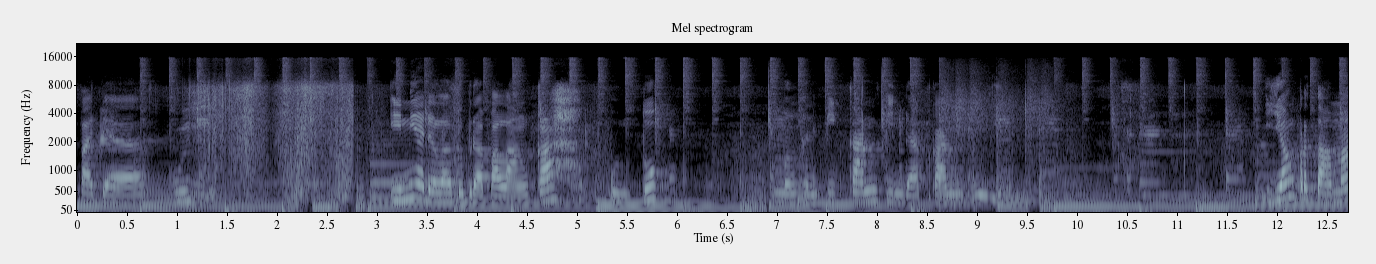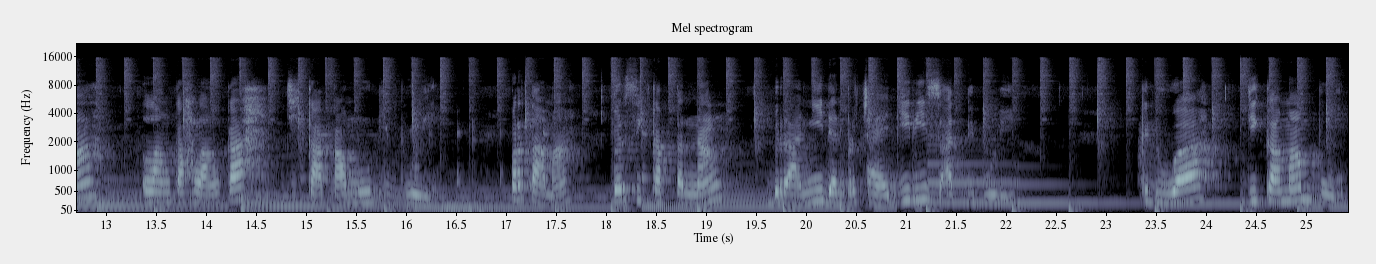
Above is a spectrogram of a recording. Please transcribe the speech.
pada bullying. Ini adalah beberapa langkah untuk menghentikan tindakan bullying. Yang pertama, langkah-langkah jika kamu dibully. Pertama, bersikap tenang, berani, dan percaya diri saat dibully. Kedua, jika mampu,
